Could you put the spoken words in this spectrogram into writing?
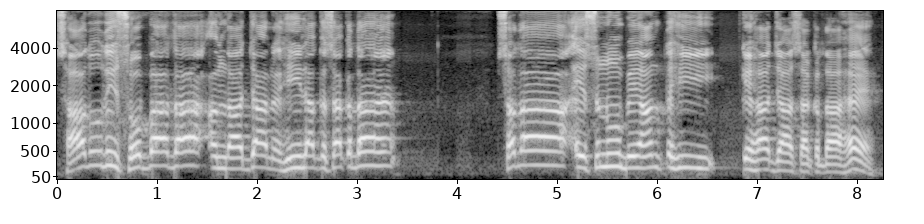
ਸਾਧੂ ਦੀ ਸੋਭਾ ਦਾ ਅੰਦਾਜ਼ਾ ਨਹੀਂ ਲੱਗ ਸਕਦਾ, ਸਦਾ ਇਸ ਨੂੰ ਬੇਅੰਤ ਹੀ ਕਿਹਾ ਜਾ ਸਕਦਾ ਹੈ।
